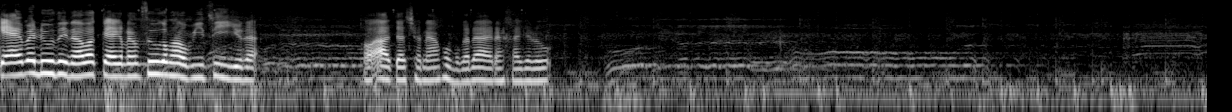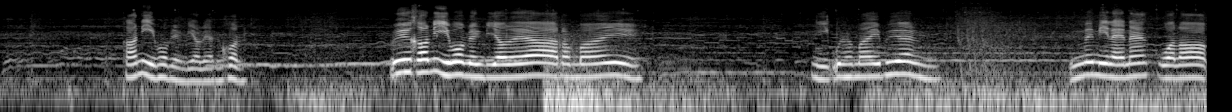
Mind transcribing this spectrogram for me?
แกไม่รู้สินะว่าแกกำลังสู้กับเผ่า V4 อยู่นะเขาอาจจะชนะผมก็ได้นะใครจะรู้ เขาหนีผมอย่างเดียวเลยทุกคนวิเขาหนีผมอย่างเดียวเลยอะทำไม หนีกูทำไมเพื่อน ไม่มีอะไรน่ากลัวหรอก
